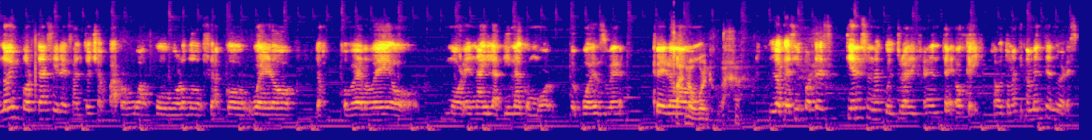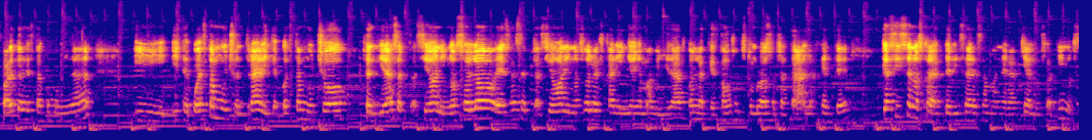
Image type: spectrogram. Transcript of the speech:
no importa si eres alto, chaparro, guapo, gordo, flaco, güero, ojo verde o morena y latina, como lo puedes ver. Pero ah, no, bueno. Lo que sí importa es, tienes una cultura diferente, ok, automáticamente no eres parte de esta comunidad y, te cuesta mucho entrar y te cuesta mucho sentir aceptación y no solo es aceptación y no solo es cariño y amabilidad con la que estamos acostumbrados a tratar a la gente, que así se nos caracteriza de esa manera aquí a los latinos,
